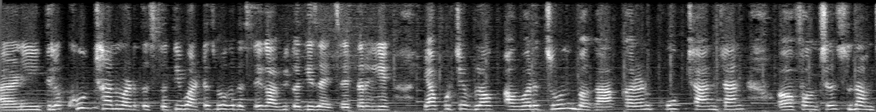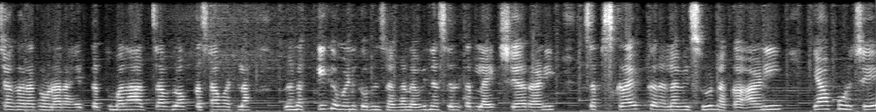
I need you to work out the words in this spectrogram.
आणि तिला खूप छान वाटत असतं ती वाटच बघत असते गावी कधी जायचंय. तर हे या पुढचे ब्लॉग आवर्जून बघा कारण खूप छान छान फंक्शन सुद्धा आमच्या घरात होणार आहेत. तर तुम्हाला आजचा ब्लॉग कसा वाटला मला नक्की कमेंट करून सांगा. नवीन असेल तर लाईक शेअर आणि सबस्क्राईब करायला विसरू नका. आणि या पुढचे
